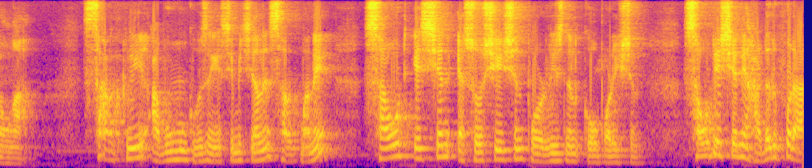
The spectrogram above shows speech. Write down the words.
नङा सार्कनि आबुं मुंखौबो जों एसे मिथिनानै सार्क माने south Asian association for regional cooperation south एसियानि हादोरफोरा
